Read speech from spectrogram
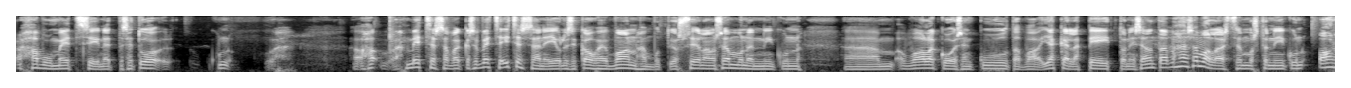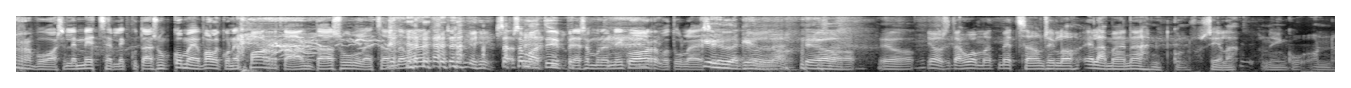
havumetsiin, että se tuo, kun metsässä, vaikka se metsä itsessään ei olisi kauhean vanha, mutta jos siellä on semmoinen niin kuin, äm, valkoisen kuultava jäkälä peitto, niin se antaa vähän samanlaista semmoista niin kuin arvoa sille metsälle, kun tämä sun komea valkoinen parta antaa sulle. Että se antaa vähän niin. sama tyyppinen semmoinen niin kuin arvo tulee. Kyllä, siitä. kyllä. joo, joo. joo, sitä huomaa, että metsä on silloin elämää nähnyt, kun siellä niin kuin on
